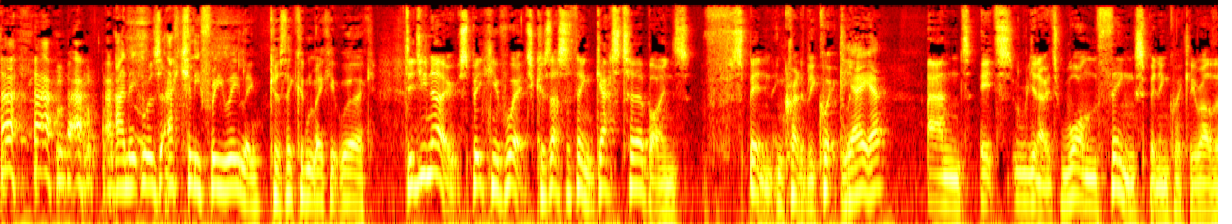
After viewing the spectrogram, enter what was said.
and it was actually freewheeling because they couldn't make it work. Did you know, speaking of which, because that's the thing, gas turbines f- spin incredibly quickly. Yeah, yeah. and it's you know it's one thing spinning quickly rather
